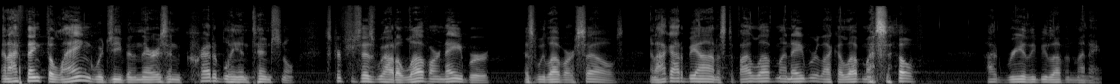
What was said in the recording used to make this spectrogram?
And I think the language even there is incredibly intentional. Scripture says we ought to love our neighbor as we love ourselves. And I got to be honest, if I love my neighbor like I love myself, I'd really be loving my neighbor.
